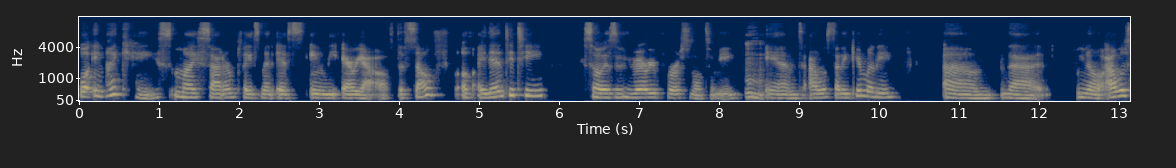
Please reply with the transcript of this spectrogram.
well, in my case, my Saturn placement is in the area of the self, of identity. So it's very personal to me. Mhm. And I was telling Kimberly um that, you know, I was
